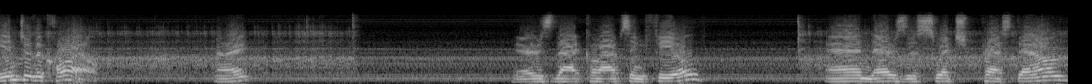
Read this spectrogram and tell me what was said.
into the coil. Alright? There's that collapsing field. And there's the switch pressed down.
